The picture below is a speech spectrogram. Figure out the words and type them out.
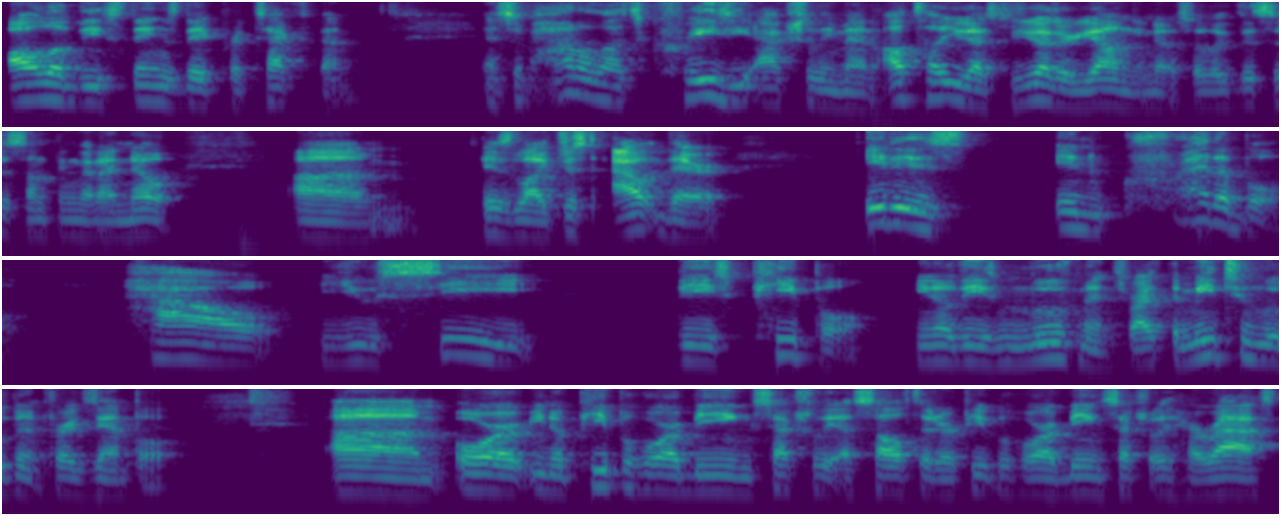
all of these things they protect them. And subhanallah it's crazy actually man. I'll tell you guys because you guys are young you know so like this is something that i know um is like just out there. It is incredible how you see these people you know these movements right the me too movement for example um or you know people who are being sexually assaulted or people who are being sexually harassed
